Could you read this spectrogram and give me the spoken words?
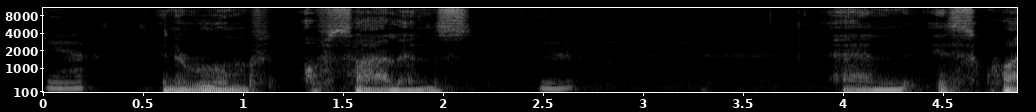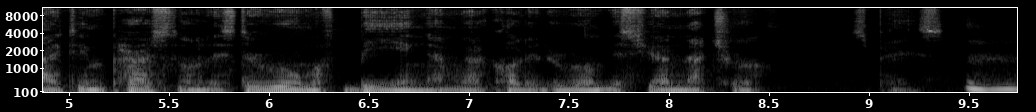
Yeah. in a room of silence, Yeah. and it's quite impersonal. It's the room of being. I'm going to call it the room. It's your natural space, mm-hmm.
